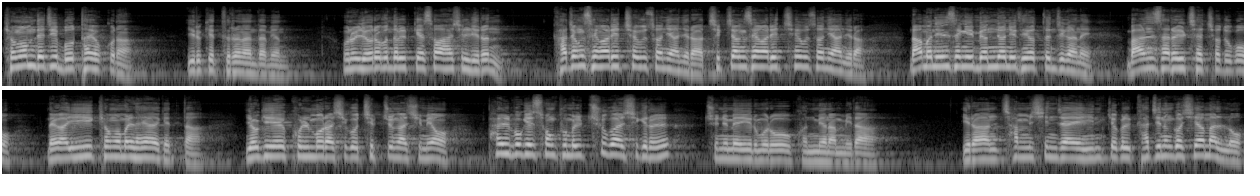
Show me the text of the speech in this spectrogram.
경험되지 못하였구나 이렇게 드러난다면 오늘 여러분들께서 하실 일은 가정 생활이 최우선이 아니라 직장 생활이 최우선이 아니라 남은 인생이 몇 년이 되었든지 간에 만사를 제쳐두고 내가 이 경험을 해야겠다. 여기에 골몰하시고 집중하시며 팔복의 성품을 추구하시기를 주님의 이름으로 권면합니다. 이러한 참 신자의 인격을 가지는 것이야말로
